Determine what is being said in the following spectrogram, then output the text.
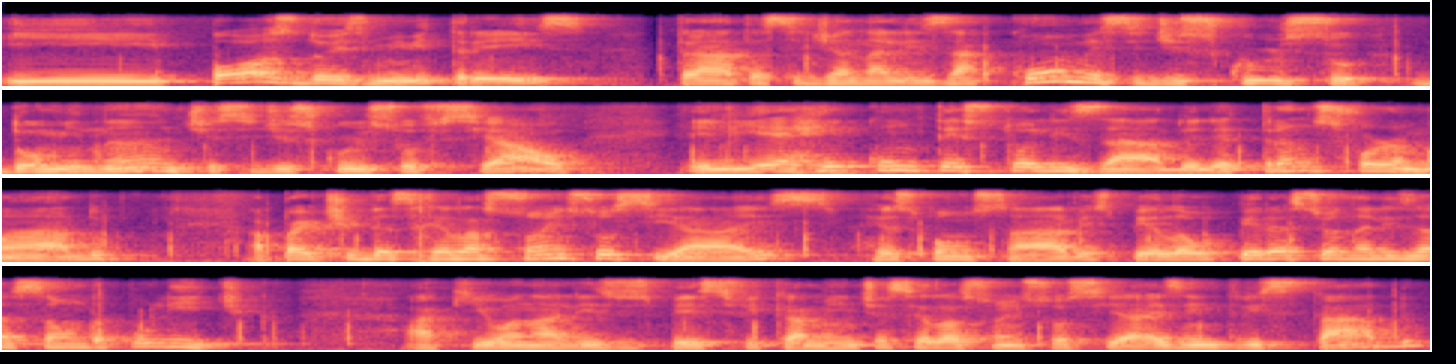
E pós 2003, trata-se de analisar como esse discurso dominante, esse discurso oficial, ele é recontextualizado, ele é transformado a partir das relações sociais responsáveis pela operacionalização da política. Aqui eu analiso especificamente as relações sociais entre Estado,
